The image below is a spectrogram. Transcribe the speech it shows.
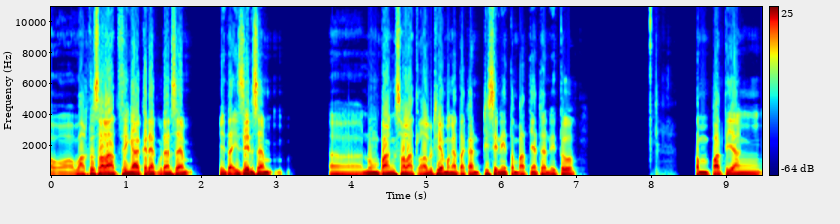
oh, waktu sholat, sehingga akhirnya kemudian saya minta izin saya eh, numpang sholat. Lalu dia mengatakan di sini tempatnya dan itu tempat yang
